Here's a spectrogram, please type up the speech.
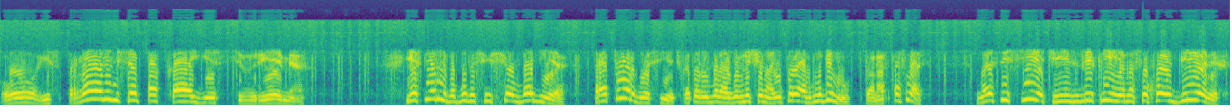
О, исправимся, пока есть время. Если рыба, будучи еще в воде, проторгла сеть, в которую была завлечена, и уплыла в глубину, то она спаслась. Но если сети извлекли ее на сухой берег,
